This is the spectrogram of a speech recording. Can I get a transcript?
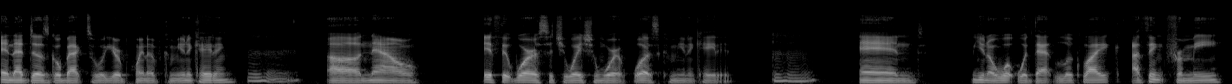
and that does go back to your point of communicating. mm-hmm Uh, now, if it were a situation where it was communicated, mm-hmm and you know what would that look like? I think for me,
